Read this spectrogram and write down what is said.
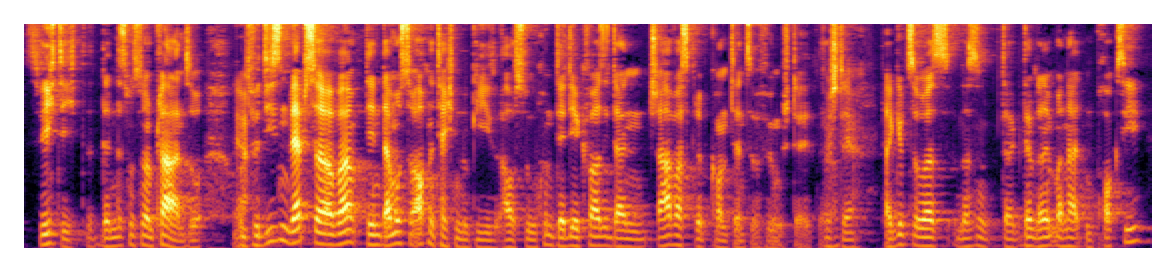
Das ist wichtig, denn das muss man planen, so. Ja. Und für diesen Webserver, den, da musst du auch eine Technologie aussuchen, der dir quasi deinen JavaScript-Content zur Verfügung stellt. Verstehe. Ja. Da gibt's sowas, das, da, da nimmt man halt einen Proxy,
